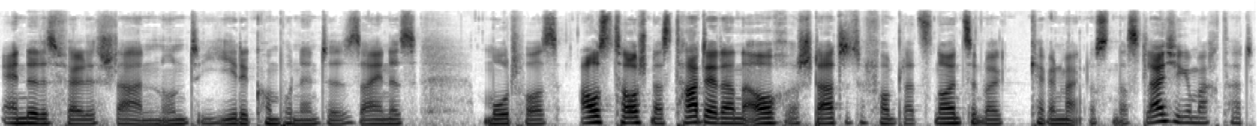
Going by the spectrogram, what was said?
Ende des Feldes starten und jede Komponente seines Motors austauschen. Das tat er dann auch, startete von Platz 19, weil Kevin Magnussen das gleiche gemacht hat.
